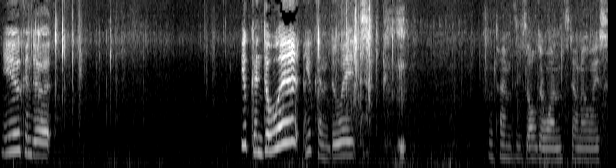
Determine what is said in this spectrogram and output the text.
You can do it. You can do it. You can do it. Sometimes these older ones don't always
